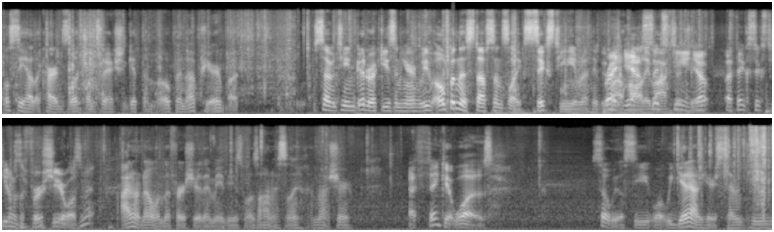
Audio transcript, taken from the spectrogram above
We'll see how the cards look once we actually get them open up here, but 17 good rookies in here. We've opened this stuff since like 16 even. I think we right, bought a yeah, holiday box or 16. Yep, I think 16 was the first year, wasn't it? I don't know when the first year they made these was, honestly. I'm not sure. I think it was. So we'll see what we get out of here. 17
